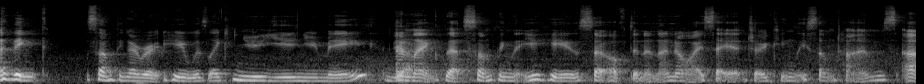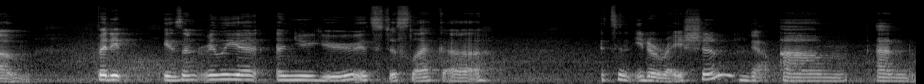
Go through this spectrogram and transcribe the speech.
I think something I wrote here was like new year, new me. Yeah. And like that's something that you hear so often and I know I say it jokingly sometimes. Um, but it isn't really a, a new you. It's just like a it's an iteration. Yeah. Um, and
